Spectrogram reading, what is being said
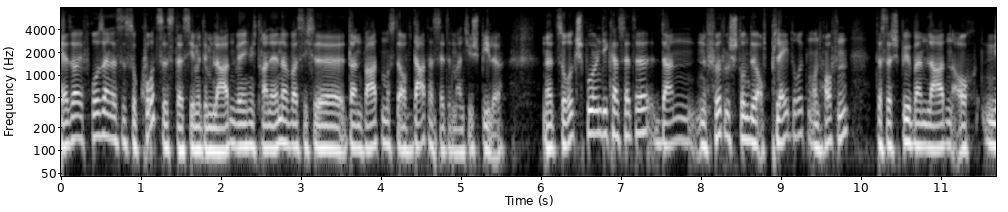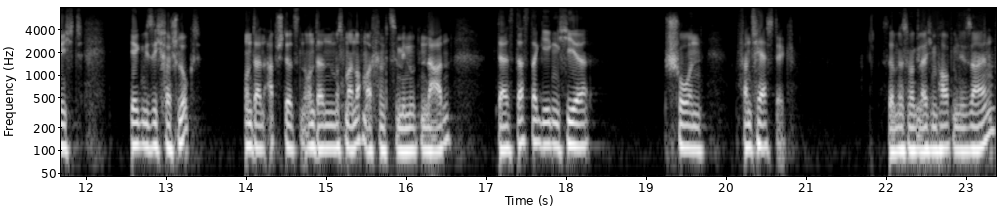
Er soll froh sein, dass es so kurz ist, das hier mit dem Laden, wenn ich mich daran erinnere, was ich äh, dann warten musste auf Datasette manche Spiele. Ne, zurückspulen die Kassette, dann eine Viertelstunde auf Play drücken und hoffen, dass das Spiel beim Laden auch nicht irgendwie sich verschluckt und dann abstürzen und dann muss man nochmal 15 Minuten laden. Da ist das dagegen hier schon fantastic. So, müssen wir gleich im Hauptmenü sein.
